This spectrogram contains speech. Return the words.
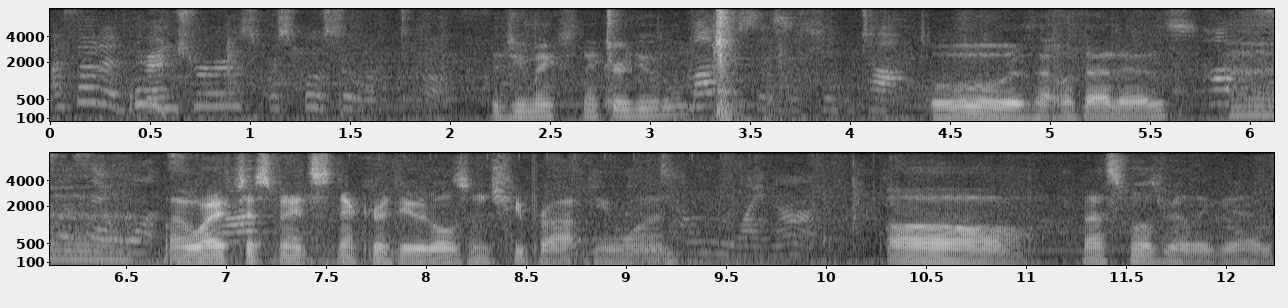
I thought adventurers were supposed to look tough. Did you make snickerdoodles? Mama says I shouldn't talk Ooh, is that what that is? Papa says want My wife just made snickerdoodles and she brought me one. Tell me why not. Oh, that smells really good.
